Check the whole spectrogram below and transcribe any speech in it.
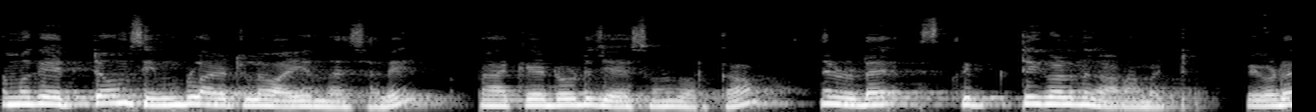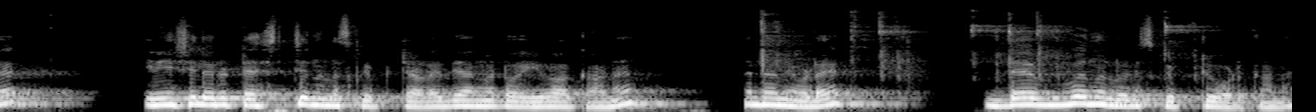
നമുക്ക് ഏറ്റവും സിമ്പിൾ ആയിട്ടുള്ള വഴി എന്താ വെച്ചാൽ പാക്കേജ് ഡോട്ട് ജേസോൺ തുറക്കാം ഇവിടെ സ്ക്രിപ്റ്റുകൾ എന്ന് കാണാൻ പറ്റും. അപ്പോൾ ഇവിടെ ഇനീഷ്യലി ഒരു ടെസ്റ്റ് എന്നുള്ള സ്ക്രിപ്റ്റാണ് ഇത് അങ്ങോട്ട് ഒഴിവാക്കാണ്. എന്നിട്ടാണ് ഇവിടെ ഡെവ് എന്നുള്ളൊരു സ്ക്രിപ്റ്റ് കൊടുക്കുകയാണ്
